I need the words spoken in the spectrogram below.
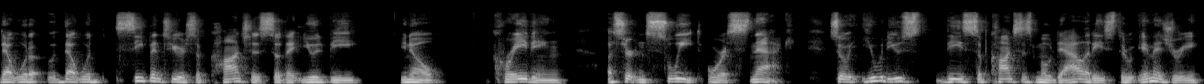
that would that would seep into your subconscious so that you would be you know craving a certain sweet or a snack so you would use these subconscious modalities through imagery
